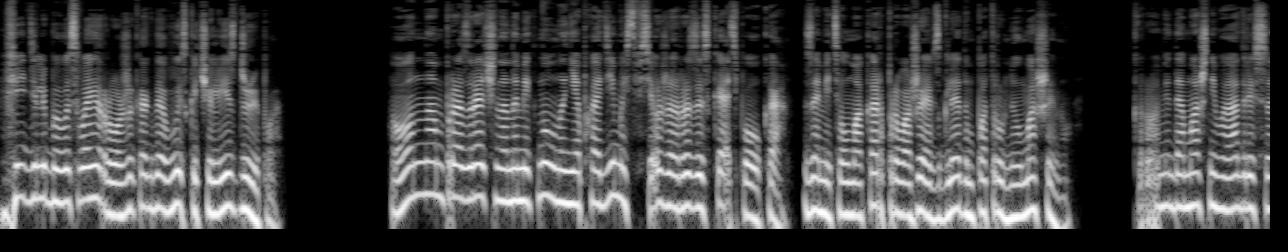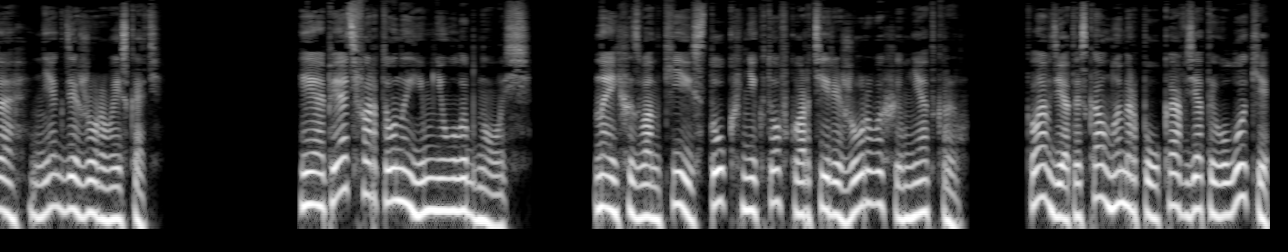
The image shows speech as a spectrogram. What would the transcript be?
Видели бы вы свои рожи, когда выскочили из джипа. Он нам прозрачно намекнул на необходимость все же разыскать паука, заметил Макар, провожая взглядом патрульную машину. Кроме домашнего адреса, негде Журова искать. И опять Фортуна им не улыбнулась. На их звонки и стук никто в квартире Журовых им не открыл. Клавдий отыскал номер паука, взятый у Локи,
